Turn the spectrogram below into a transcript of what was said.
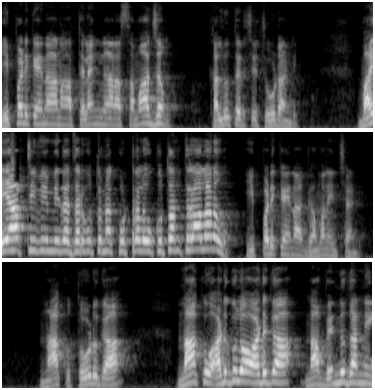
ఇప్పటికైనా నా తెలంగాణ సమాజం కళ్ళు తెరిచి చూడండి. వైఆర్టీవీ మీద జరుగుతున్న కుట్రలు కుతంత్రాలను ఇప్పటికైనా గమనించండి. నాకు తోడుగా నాకు అడుగులో అడుగా నా వెన్నుదాన్ని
